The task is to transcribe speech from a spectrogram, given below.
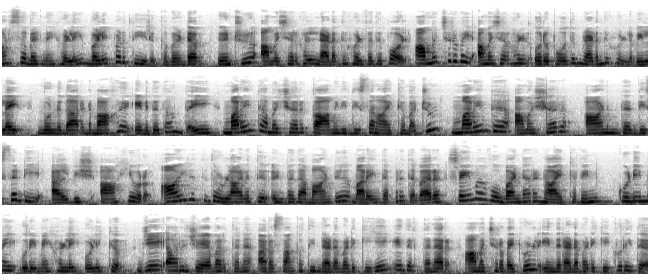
ஆட்சேபனைகளை வெளிப்படுத்தியிருக்க வேண்டும் என்று அமைச்சர்கள் நடந்து கொள்வது போல் அமைச்சரவை அமைச்சர்கள் ஒருபோதும் நடந்து கொள்ளவில்லை. முன்னுதாரணமாக எனது தந்தை மறைந்த அமைச்சர் காமினி திசநாயக்க மற்றும் மறைந்த அமைச்சர் ஆனந்த திசடி அல்விஷ் ஆகியோர் ஆயிரத்தி தொள்ளாயிரத்து எண்பதாம் ஆண்டு மறைந்த பிரதமர் ஸ்ரீமாவு பண்டார நாயக்கவின் குடிமை உரிமைகளை ஒழிக்கும் ஜே ஆர் ஜெயவர்தன அரசாங்கத்தின் நடவடிக்கையை எதிர்த்தனர். அமைச்சரவைக்குள் இந்த நடவடிக்கை குறித்து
